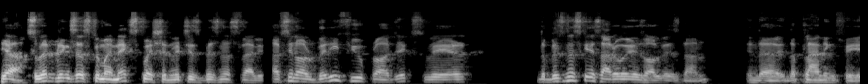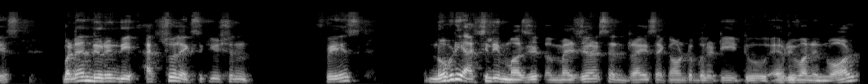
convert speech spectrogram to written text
Yeah so that brings us to my next question which is business value. I've seen all very few projects where the business case roa is always done in the in the planning phase but then during the actual execution phase nobody actually measure, measures and drives accountability to everyone involved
